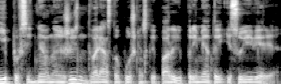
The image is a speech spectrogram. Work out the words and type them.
и «Повседневная жизнь дворянства пушкинской поры. Приметы и суеверия».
